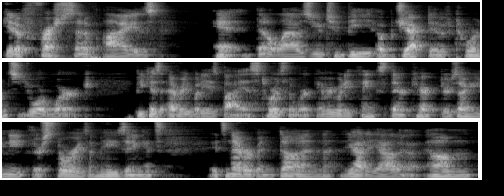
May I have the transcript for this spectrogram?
get a fresh set of eyes eh, that allows you to be objective towards your work because everybody is biased towards the work. Everybody thinks their characters are unique, their story's amazing. It's it's never been done, yada yada. Um,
